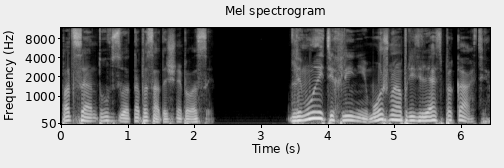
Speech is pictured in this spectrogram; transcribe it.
по центру взлетно-посадочной полосы. Длину этих линий можно определять по карте.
